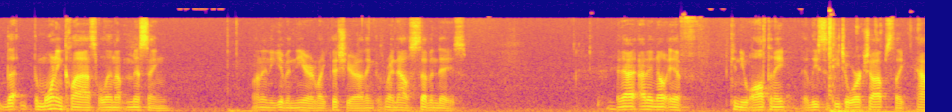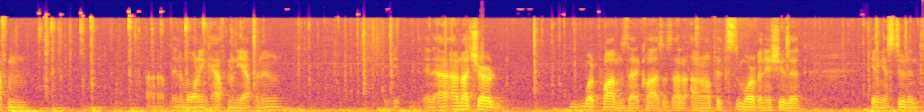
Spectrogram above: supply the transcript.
that, the morning class will end up missing on any given year, like this year, I think right now, seven days. And I, I didn't know if, can you alternate at least the teacher workshops, like half them uh, in the morning, half them in the afternoon? It- And I, I'm not sure what problems that causes. I don't, I don't know if it's more of an issue that getting a student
